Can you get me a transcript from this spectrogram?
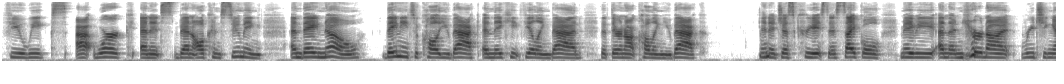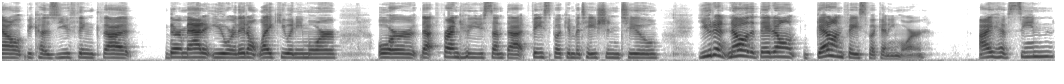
few weeks at work and it's been all consuming and they know they need to call you back and they keep feeling bad that they're not calling you back. And it just creates this cycle. Maybe and then you're not reaching out because you think that they're mad at you or they don't like you anymore. Or that friend who you sent that Facebook invitation to you didn't know that they don't get on Facebook anymore I have seen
